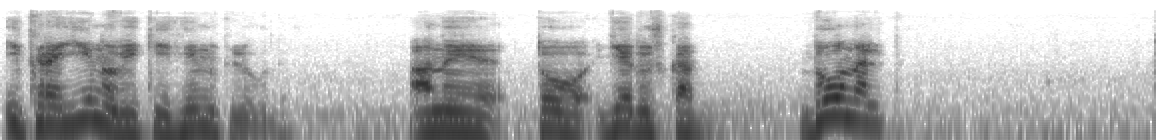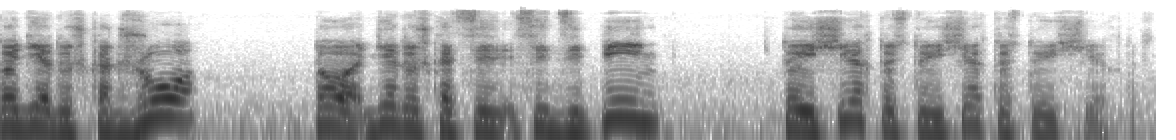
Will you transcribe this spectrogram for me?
І країну, в якій гинуть люди. А не то дідушка Дональд, то дідушка Джо, то дідушка Сі Сі Цзіпінь, то іще хтось, то іще хтось, то іще хтось.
